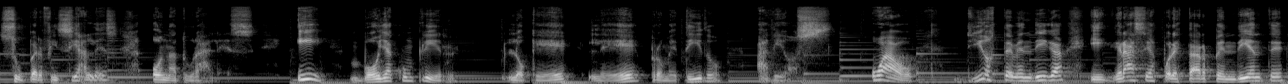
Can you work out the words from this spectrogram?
superficiales o naturales. Y voy a cumplir lo que le he prometido a Dios. ¡Wow! Dios te bendiga y gracias por estar pendiente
